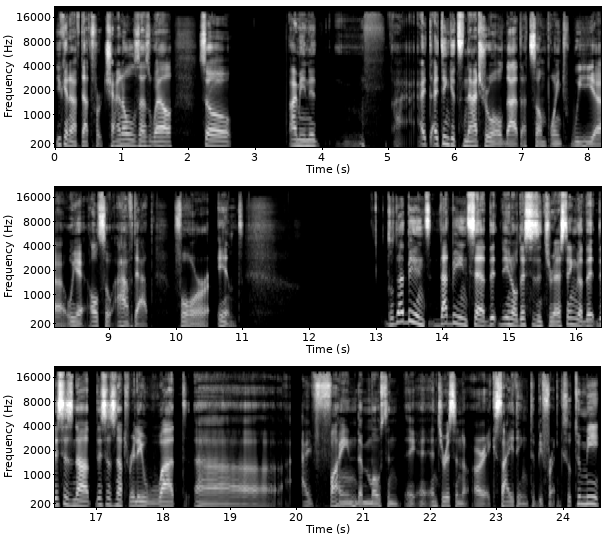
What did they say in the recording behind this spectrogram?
you can have that for channels as well. So, I mean, it. I, I think it's natural that at some point we uh, we also have that for int. So that being that being said, th- you know this is interesting, but th- this is not this is not really what uh, I find the most in- interesting or exciting, to be frank. So to me,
